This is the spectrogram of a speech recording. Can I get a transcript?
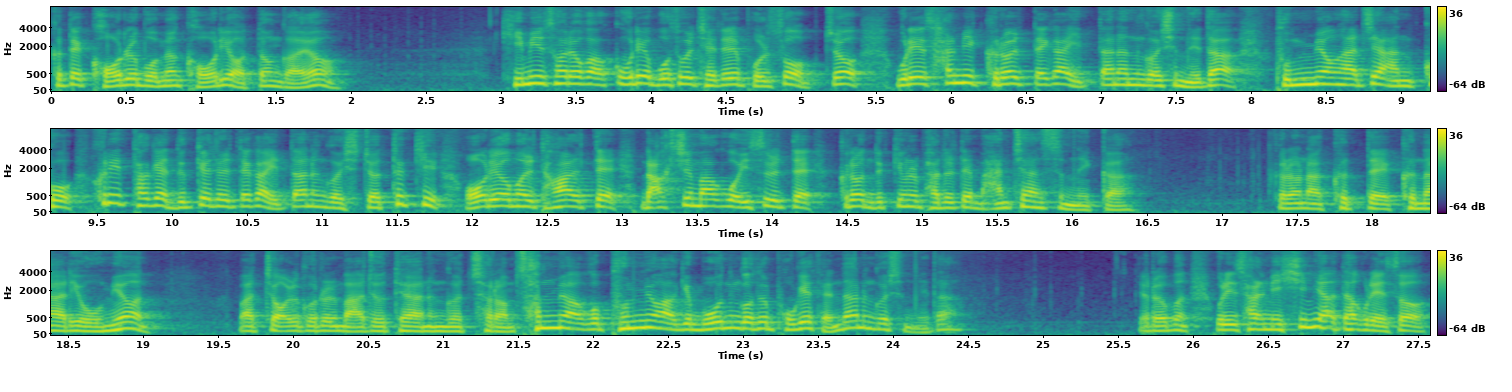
그때 거울을 보면 거울이 어떤가요? 김이 서려갖고 우리의 모습을 제대로 볼 수 없죠. 우리의 삶이 그럴 때가 있다는 것입니다. 분명하지 않고 흐릿하게 느껴질 때가 있다는 것이죠. 특히 어려움을 당할 때, 낙심하고 있을 때 그런 느낌을 받을 때 많지 않습니까? 그러나 그때 그날이 오면 마치 얼굴을 마주 대하는 것처럼 선명하고 분명하게 모든 것을 보게 된다는 것입니다. 여러분, 우리 삶이 희미하다고 해서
